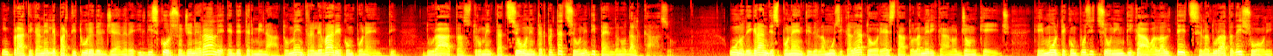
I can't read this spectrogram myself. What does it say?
In pratica, nelle partiture del genere, il discorso generale è determinato, mentre le varie componenti, durata, strumentazione, interpretazione, dipendono dal caso. Uno dei grandi esponenti della musica aleatoria è stato l'americano John Cage, che in molte composizioni indicava l'altezza e la durata dei suoni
